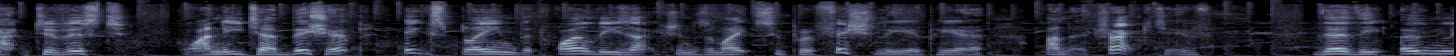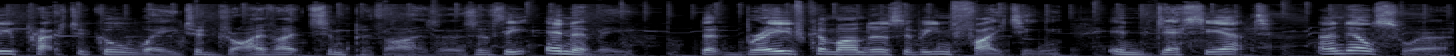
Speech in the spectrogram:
Activist Juanita Bishop explained that while these actions might superficially appear unattractive, they're the only practical way to drive out sympathisers of the enemy that brave commanders have been fighting in Deciat and elsewhere.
